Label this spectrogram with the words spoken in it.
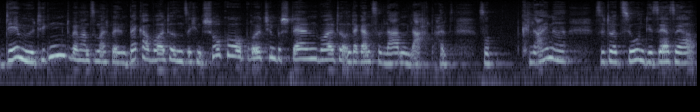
demütigend, wenn man zum Beispiel in den Bäcker wollte und sich ein Schokobrötchen bestellen wollte und der ganze Laden lacht. Halt so kleine Situationen, die sehr, sehr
